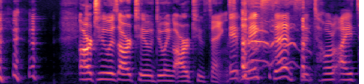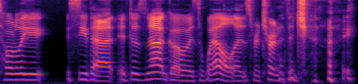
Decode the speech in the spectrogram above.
R2 is R2 doing R2 things. it makes sense. It to- I totally see that. It does not go as well as Return of the Jedi.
